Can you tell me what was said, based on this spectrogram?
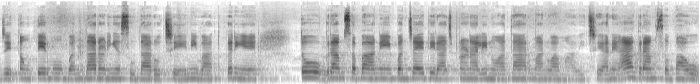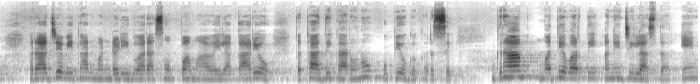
જે તોતેરમો બંધારણીય સુધારો છે એની વાત કરીએ, તો ગ્રામસભા અને પંચાયતી રાજ પ્રણાલીનો આધાર માનવામાં આવી છે અને આ ગ્રામસભાઓ રાજ્ય વિધાન મંડળી દ્વારા સોંપવામાં આવેલા કાર્યો તથા અધિકારોનો ઉપયોગ કરશે. ગ્રામ, મધ્યવર્તી અને જિલ્લા સ્તર એમ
